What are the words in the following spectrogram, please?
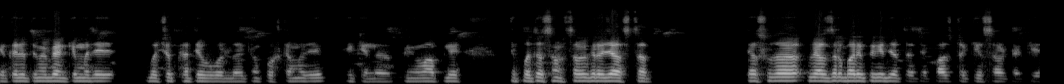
एखाद्या तुम्ही बँकेमध्ये बचत खाते उघडलं किंवा पोस्टामध्ये हे केलं किंवा आपले जे पतसंस्था वगैरे ज्या असतात त्या सुद्धा व्याजदर बऱ्यापैकी देतात ते पाच टक्के सहा टक्के.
